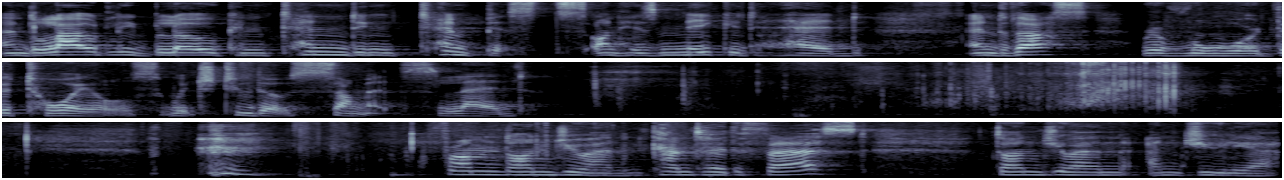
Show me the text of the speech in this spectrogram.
and loudly blow contending tempests on his naked head, and thus reward the toils which to those summits led. From Don Juan, Canto the First, Don Juan and Julia.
